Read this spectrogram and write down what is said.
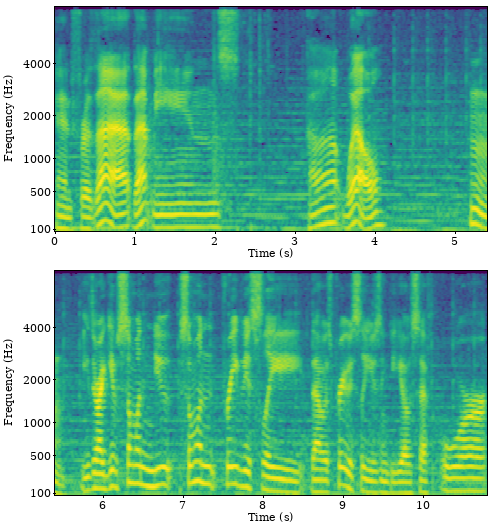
And for that, that means... Uh, well... Hmm. Either I give someone new... Someone previously... That was previously using Josef, or...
